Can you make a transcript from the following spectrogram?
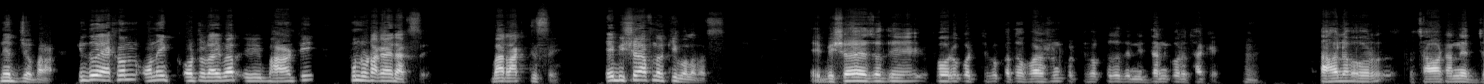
ন্যায্য ভাড়া। কিন্তু এখন অনেক অটো ড্রাইভার এই ভাড়াটি পনেরো টাকায় রাখছে বা রাখতেছে। এই বিষয়ে আপনার কি বলার আছে? এই বিষয়ে যদি পৌর কর্তৃপক্ষ অথবা প্রশাসন কর্তৃপক্ষ যদি নির্ধারণ করে থাকে। তাহলে ওর চাওয়াটা ন্যায্য।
